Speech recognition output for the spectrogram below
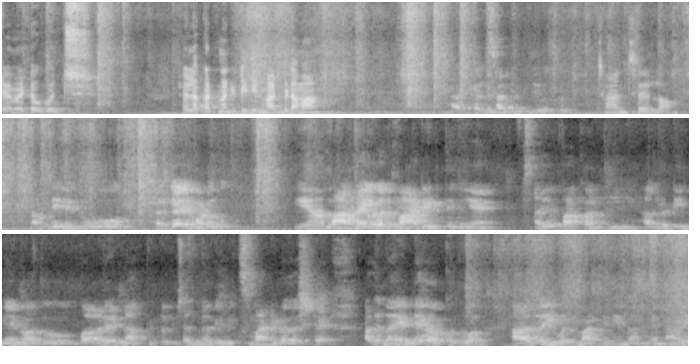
ಟೊಮೆಟೊ ಗೊಜ್ಜು. ಎಲ್ಲ ಕಟ್ ಮಾಡಿ ಇಟ್ಟಿದ್ದೀನಿ ಮಾಡಿಬಿಡಮ್ಮ. ಕೆಲಸ ನಿಂತಿವತ್ತು ಚಾನ್ಸೇ ಇಲ್ಲ. ನಮ್ದೇನಿದ್ರು ಸಜ್ಜಾಯ ಮಾಡೋದು. ಪಾಕ ಇವತ್ತು ಮಾಡಿ ಇಡ್ತೀನಿ ಅಯ್ಯೋ ಪಾಕ ಅಂತೀನಿ. ಆಲ್ರೆಡಿ ಇನ್ನೇನು ಅದು ಬಾಳೆಹಣ್ಣು ಹಾಕ್ಬಿಟ್ಟು ಚೆನ್ನಾಗಿ ಮಿಕ್ಸ್ ಮಾಡಿಡೋದು ಅಷ್ಟೇ. ಅದನ್ನು ಎಣ್ಣೆಗೆ ಹಾಕೋದು. ಆದರೆ ಇವತ್ತು ಮಾಡ್ತೀನಿ ಇಲ್ಲಾಂದರೆ ನಾಳೆ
